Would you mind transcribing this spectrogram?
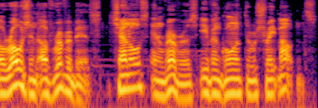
Erosion of riverbeds, channels, and rivers even going through straight mountains.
